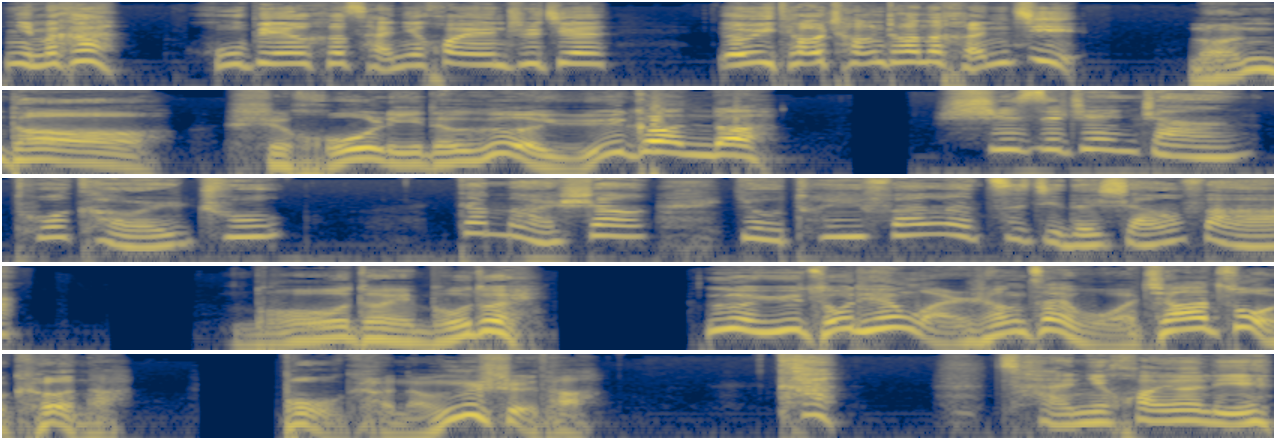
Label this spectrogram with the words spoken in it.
你们看，湖边和彩泥花园之间有一条长长的痕迹。难道是湖里的鳄鱼干的？狮子镇长脱口而出。但马上又推翻了自己的想法。不对，不对，鳄鱼昨天晚上在我家做客呢，不可能是他。看，彩泥花园里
